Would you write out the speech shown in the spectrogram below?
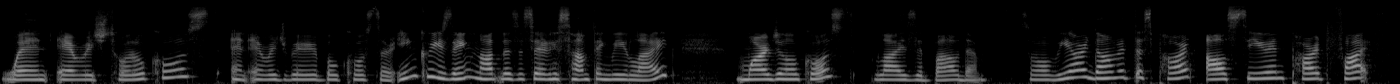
when average total cost and average variable costs are increasing, not necessarily something we like, marginal cost lies above them. So we are done with this part. I'll see you in part 5.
